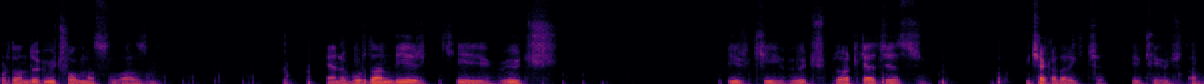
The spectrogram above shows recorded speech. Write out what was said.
Buradan da 3 olması lazım. Yani buradan 1, 2, 3. 1, 2, 3, 4 geleceğiz. 3'e kadar gideceğiz. 1, 2, 3. Tamam.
